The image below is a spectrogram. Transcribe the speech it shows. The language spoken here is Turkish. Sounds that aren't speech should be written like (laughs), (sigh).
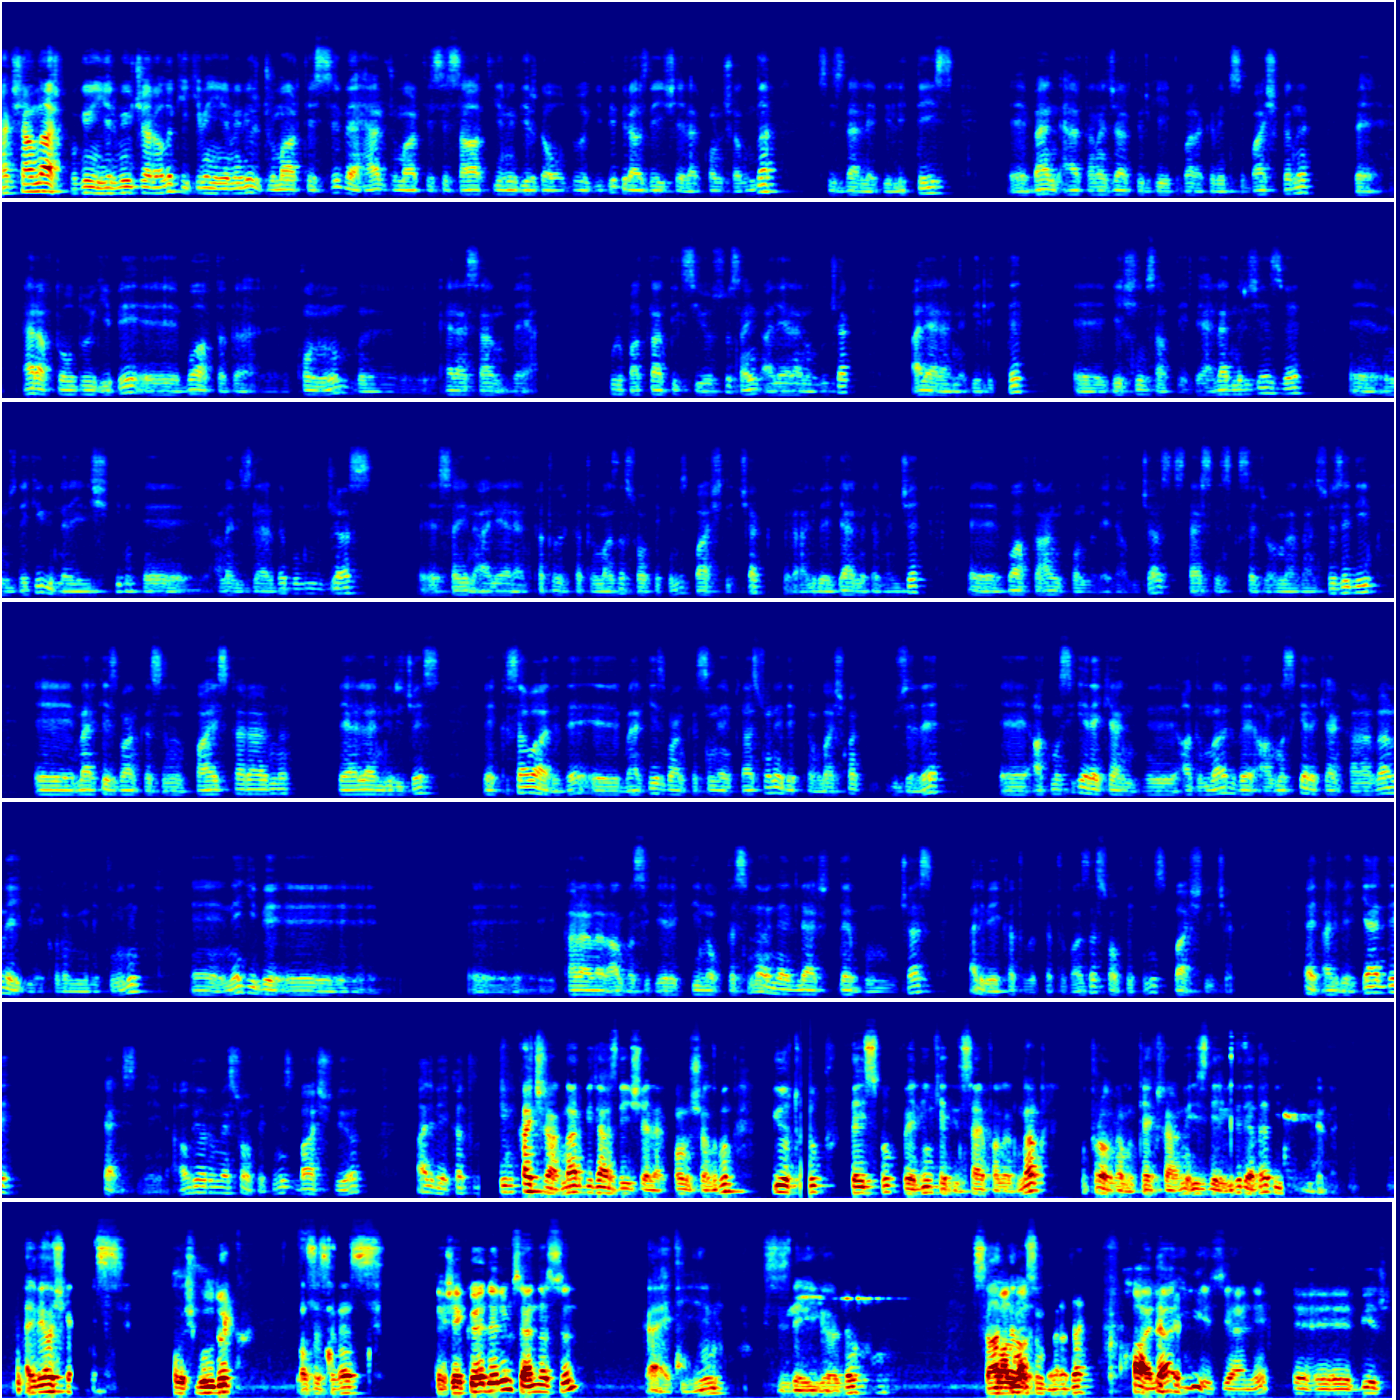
İyi akşamlar. Bugün 23 Aralık 2021 Cumartesi ve her cumartesi saat 21'de olduğu gibi biraz da şeyler konuşalım da sizlerle birlikteyiz. Ee, ben Ertan Acar Türkiye İtibar Akademisi Başkanı ve her hafta olduğu gibi e, bu haftada e, konuğum e, Eren San ve Grup Atlantik CEO'su Sayın Ali Eren olacak. Ali Eren'le birlikte geçtiğimiz haftayı değerlendireceğiz ve önümüzdeki günlere ilişkin analizlerde bulunacağız. E, Sayın Ali Eren katılır katılmaz da sohbetimiz başlayacak. E, Ali Bey gelmeden önce e, bu hafta hangi konuları ele alacağız? İsterseniz kısaca onlardan söz edeyim. E, Merkez Bankası'nın faiz kararını değerlendireceğiz ve kısa vadede e, Merkez Bankası'nın enflasyon hedefine ulaşmak üzere e, atması gereken e, adımlar ve alması gereken kararlarla ilgili ekonomi yönetiminin e, ne gibi e, e, kararlar alması gerektiği noktasına önerilerde bulunacağız. Ali Bey katılır katılmaz da sohbetimiz başlayacak. Evet Ali Bey geldi. Kendisini yayına alıyorum ve sohbetimiz başlıyor. Ali Bey katılır. Kaçıranlar biraz da şeyler konuşalımın YouTube, Facebook ve LinkedIn sayfalarından bu programın tekrarını izleyebilir ya da dinleyebilirler. Ali Bey hoş geldiniz. Hoş bulduk. Nasılsınız? Teşekkür ederim. Sen nasılsın? Gayet iyiyim. Siz de iyi gördüm. Vallahi, olsun bu arada. Hala iyiyiz yani. Ee, bir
